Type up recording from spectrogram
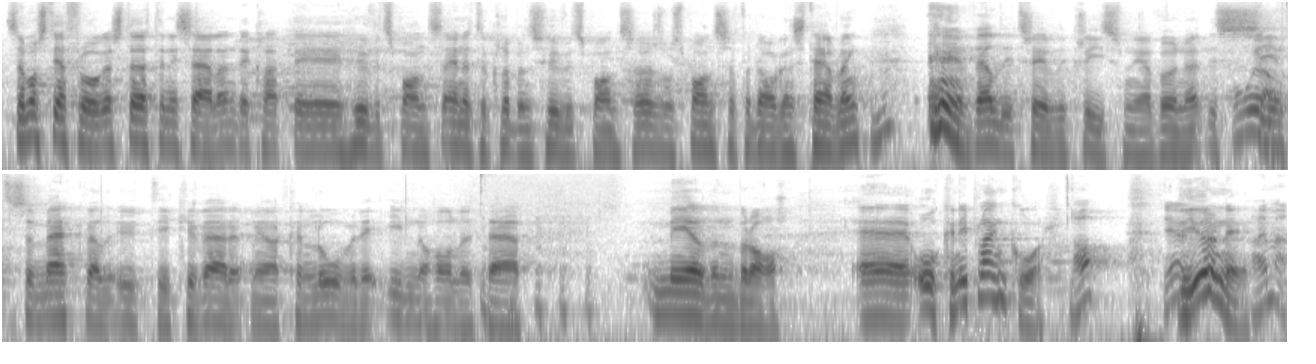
Så måste jag fråga, Stöten i Sälen, det är klart det är huvudsponsor, en av klubbens huvudsponsors och sponsor för dagens tävling. Väldigt trevlig pris som ni har vunnit. Det ser Mm. Oh ja. inte så märkvärdigt ut i kuvertet men jag kan lova det innehållet är mer än bra. Eh, åker ni plankor? Ja, det Det gör ni? Jajamän.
